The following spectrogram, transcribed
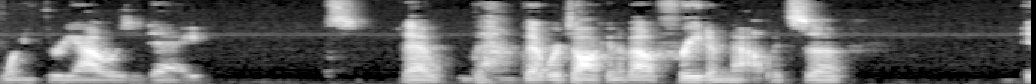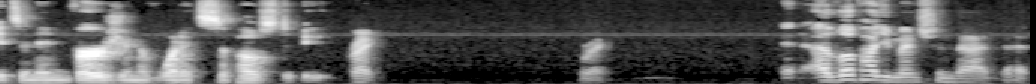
23 hours a day. That that we're talking about freedom now. It's a uh, it's an inversion of what it's supposed to be. Right. Right. I love how you mentioned that that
